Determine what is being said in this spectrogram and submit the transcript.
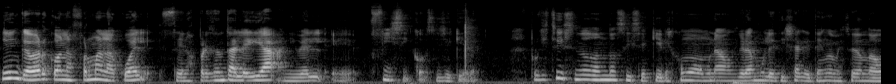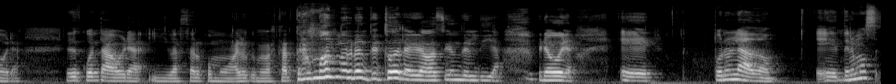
tienen que ver con la forma en la cual se nos presenta Leia a nivel eh, físico, si se quiere. Porque estoy diciendo dando si se quiere, es como una gran muletilla que tengo y me estoy dando ahora. Me doy cuenta ahora y va a ser como algo que me va a estar traumando durante toda la grabación del día. Pero bueno, eh, por un lado, tenemos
